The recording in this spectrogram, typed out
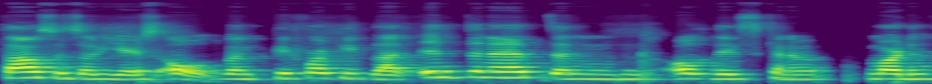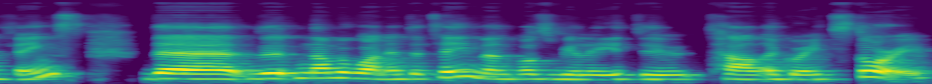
thousands of years old when before people had internet and all these kind of modern things. The the number one entertainment was really to tell a great story.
